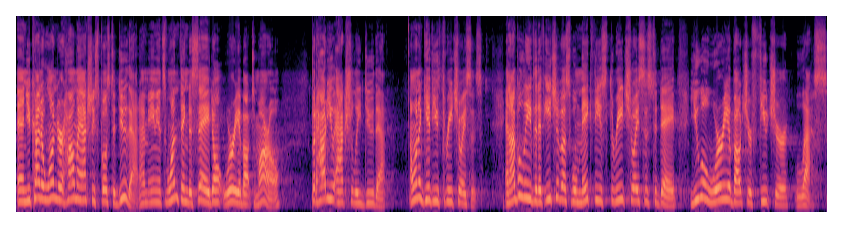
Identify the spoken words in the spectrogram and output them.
And you kind of wonder, how am I actually supposed to do that? I mean, it's one thing to say, don't worry about tomorrow, but how do you actually do that? I want to give you three choices. And I believe that if each of us will make these three choices today, you will worry about your future less.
